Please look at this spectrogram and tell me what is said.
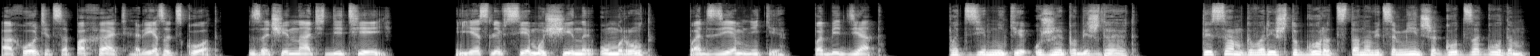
Охотиться, пахать, резать скот, зачинать детей? Если все мужчины умрут, подземники победят. Подземники уже побеждают. Ты сам говоришь, что город становится меньше год за годом.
